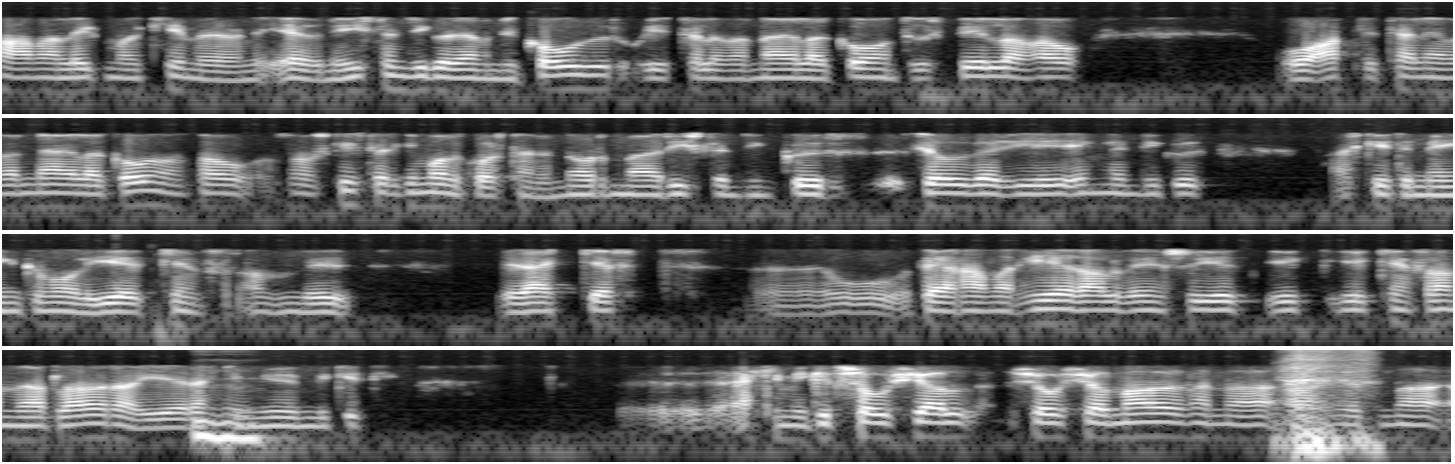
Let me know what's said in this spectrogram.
hvaðan leikmaður kemur ef hann hann er Íslandíkur, ef hann er góður og ég tel að það er nægilega góðan til að spila þá og allir telja vera nægilega góðan þá, þá skiptir ekki máli hvort hann er normaður, Íslandingur þjóðvergi, englendingur það skiptir mig engum máli, ég kem fram við, við ekkert uh, og þegar hann var hér alveg eins og ég, ég, ég kem fram við alla aðra, ég er ekki Mhm. mjög mikill uh, ekki mikill social, social maður þannig að- hérna,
